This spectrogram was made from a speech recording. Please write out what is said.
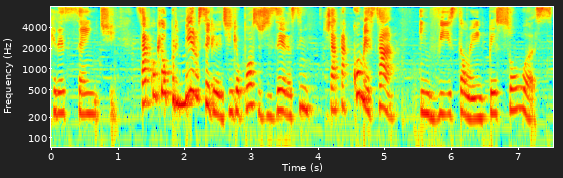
crescente. Sabe qual que é o primeiro segredinho que eu posso dizer assim, já para começar? Invistam em pessoas.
